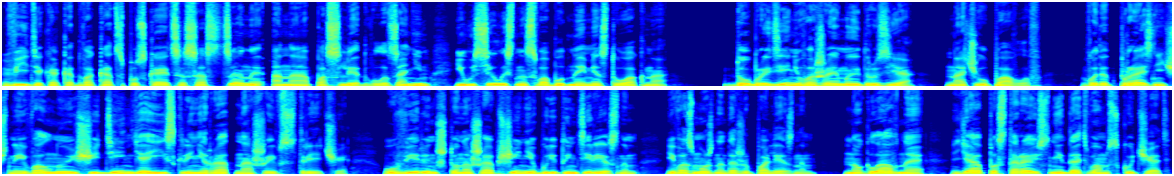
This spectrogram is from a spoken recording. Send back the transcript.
Видя, как адвокат спускается со сцены, она последовала за ним и уселась на свободное место у окна. «Добрый день, уважаемые друзья», — начал Павлов. «В этот праздничный и волнующий день я искренне рад нашей встрече. Уверен, что наше общение будет интересным и, возможно, даже полезным. Но главное, я постараюсь не дать вам скучать.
